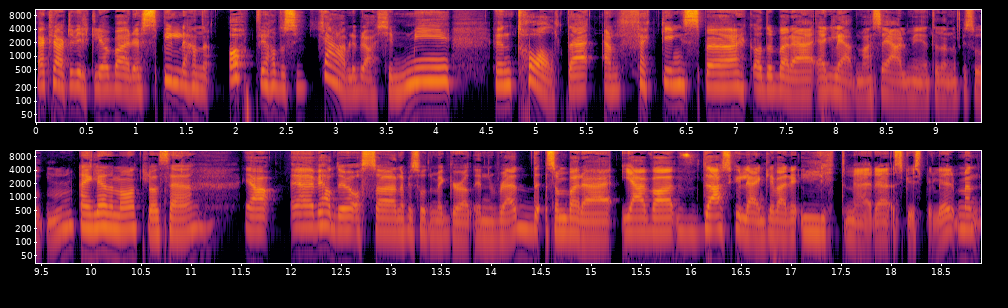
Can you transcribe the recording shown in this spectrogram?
Jeg klarte virkelig å bare spille henne opp. Vi hadde så jævlig bra kjemi. Hun tålte en fucking spøk, og det bare Jeg gleder meg så jævlig mye til den episoden. Jeg gleder meg til å se. Ja, eh, Vi hadde jo også en episode med Girl in Red, som bare jeg var, Der skulle jeg egentlig være litt mer skuespiller, men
